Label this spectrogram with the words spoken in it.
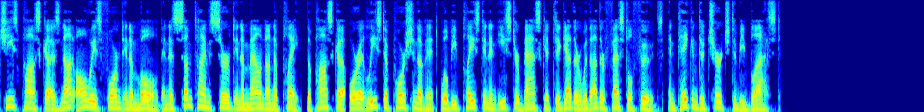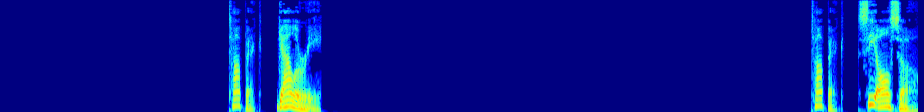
cheese pascha is not always formed in a mold and is sometimes served in a mound on a plate. The pascha or at least a portion of it will be placed in an Easter basket together with other festal foods and taken to church to be blessed. Topic: Gallery See also.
